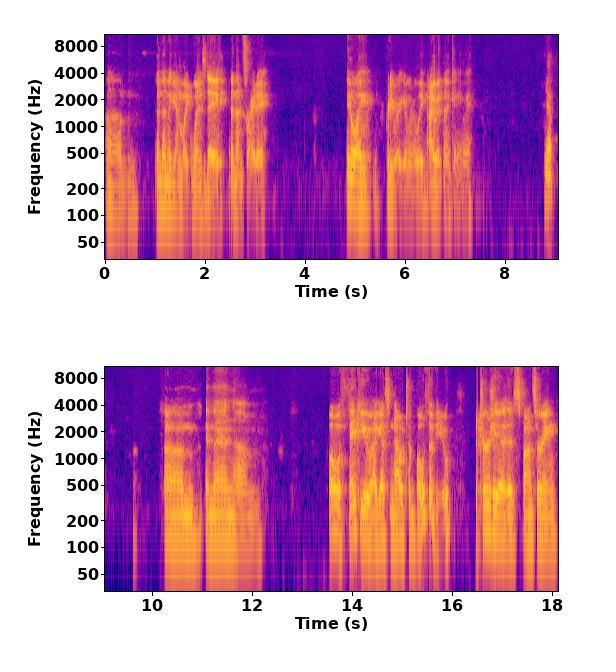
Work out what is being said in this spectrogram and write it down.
Um, and then again, like Wednesday and then Friday. You know, like pretty regularly, I would think anyway. Yep. Um, and then, um, oh, thank you, I guess, now to both of you. Bitergia is sponsoring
